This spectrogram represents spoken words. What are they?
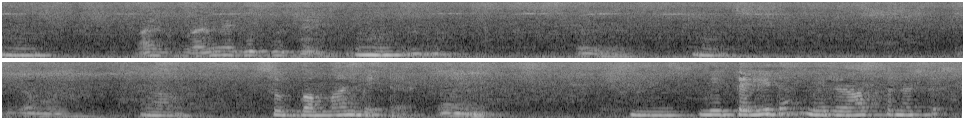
ఉమ్. ఇది ఉమ్. ఇది ఉమ్.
